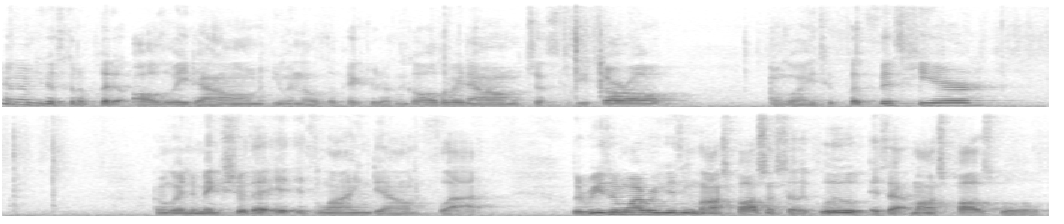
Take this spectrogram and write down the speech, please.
And I'm just gonna put it all the way down, even though the picture doesn't go all the way down, just to be thorough. I'm going to put this here. I'm going to make sure that it is lying down flat. The reason why we're using Mod Podge instead of glue is that Mod Podge will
